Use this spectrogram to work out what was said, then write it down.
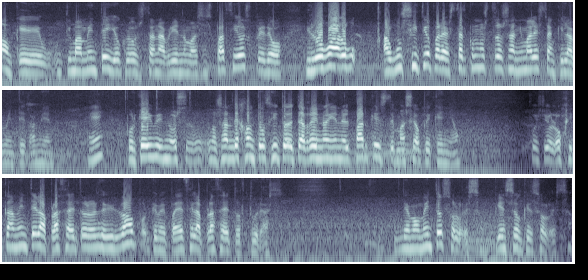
aunque últimamente yo creo que están abriendo más espacios, pero y luego algo, algún sitio para estar con nuestros animales tranquilamente también, ¿eh? porque ahí nos, nos han dejado un trocito de terreno ahí en el parque, es demasiado pequeño. Pues yo lógicamente la Plaza de Toros de Bilbao, porque me parece la plaza de torturas. De momento solo eso, pienso que solo eso.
